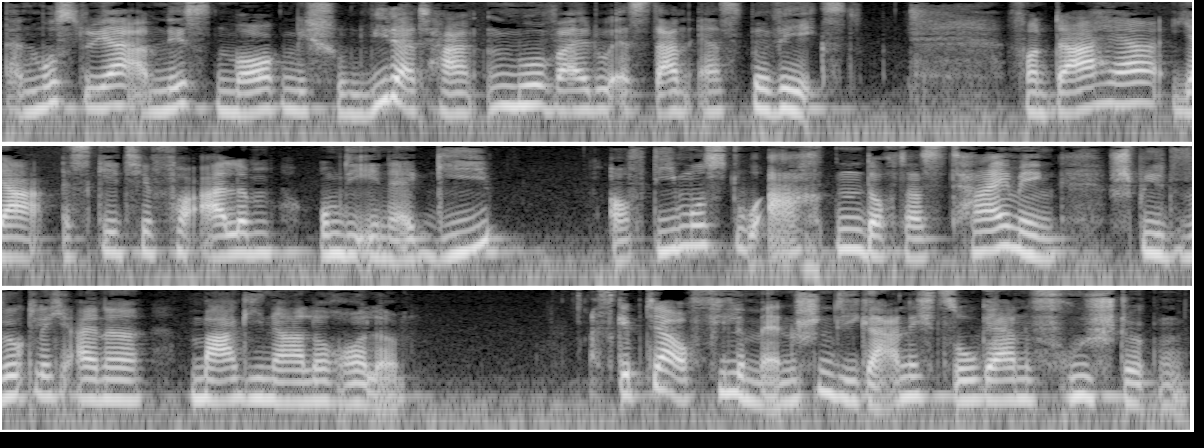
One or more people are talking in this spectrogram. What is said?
dann musst du ja am nächsten Morgen nicht schon wieder tanken, nur weil du es dann erst bewegst. Von daher, ja, es geht hier vor allem um die Energie. Auf die musst du achten, doch das Timing spielt wirklich eine marginale Rolle. Es gibt ja auch viele Menschen, die gar nicht so gerne frühstücken.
